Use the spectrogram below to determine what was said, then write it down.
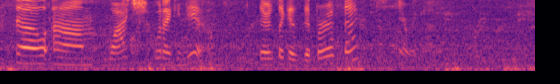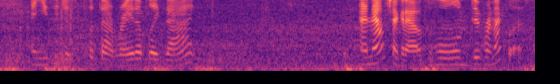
So um, watch what I can do. There's like a zipper effect. Here we go. And you can just put that right up like that and now check it out, it's a whole different necklace.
